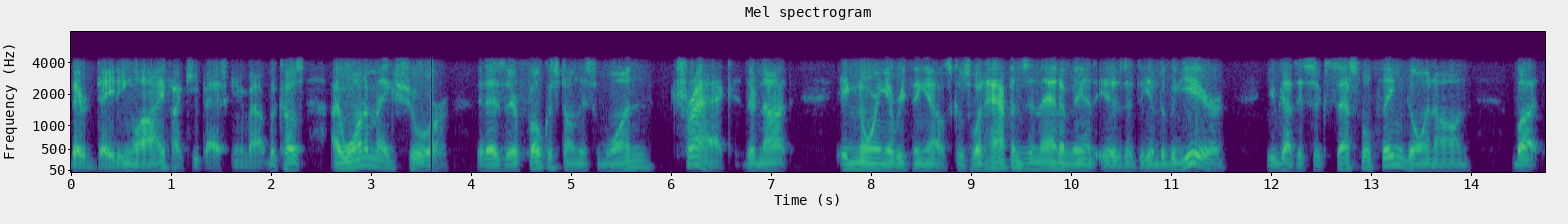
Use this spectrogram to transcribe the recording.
their dating life. I keep asking about because I want to make sure that as they're focused on this one track, they're not ignoring everything else. Because what happens in that event is at the end of a year, you've got this successful thing going on, but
